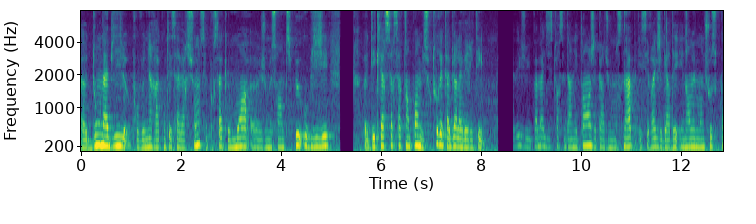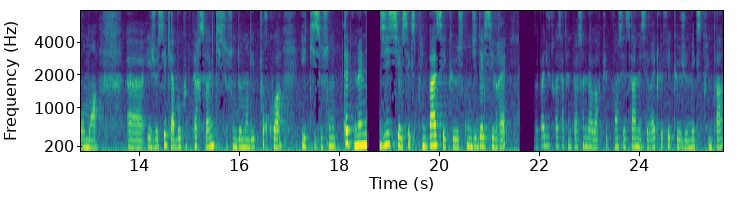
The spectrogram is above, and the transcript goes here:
euh, dont Nabil pour venir raconter sa version. C'est pour ça que moi je me sens un petit peu obligée d'éclaircir certains points mais surtout rétablir la vérité. Savez que j'ai eu pas mal d'histoires ces derniers temps, j'ai perdu mon snap et c'est vrai que j'ai gardé énormément de choses pour moi. Euh, et je sais qu'il y a beaucoup de personnes qui se sont demandé pourquoi et qui se sont peut-être même dit si elles s'expriment pas, c'est que ce qu'on dit d'elles c'est vrai. Je veux pas du tout à certaines personnes d'avoir pu penser ça, mais c'est vrai que le fait que je m'exprime pas,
